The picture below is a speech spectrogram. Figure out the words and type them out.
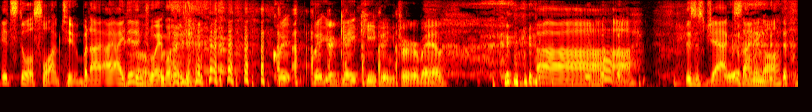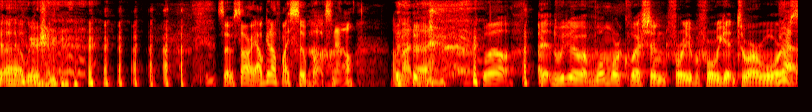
it's still a slog too, but I, I did enjoy oh. it. quit, quit your gatekeeping, Trigger Man. Ah, this is Jack signing off. Uh, we're so sorry. I'll get off my soapbox now. I'm not. Uh... well, I, we do have one more question for you before we get into our awards. Yeah.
